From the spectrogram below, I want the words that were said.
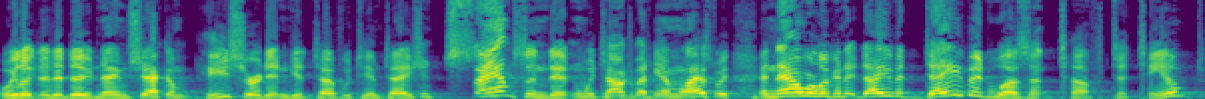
We looked at a dude named Shechem. He sure didn't get tough with temptation. Samson didn't. We talked about him last week. And now we're looking at David. David wasn't tough to tempt.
